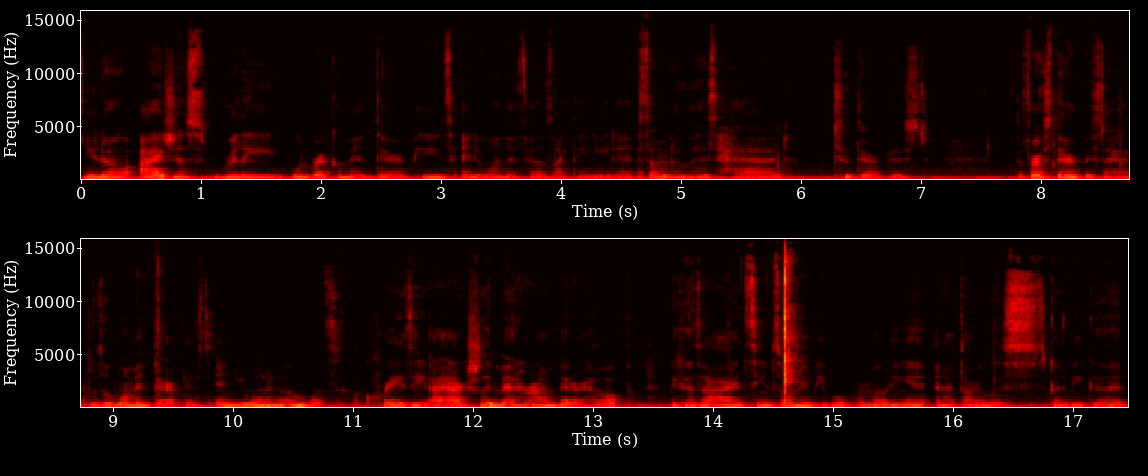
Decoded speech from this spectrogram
You know, I just really would recommend therapy to anyone that feels like they need it. someone who has had two therapists, the first therapist I had was a woman therapist. And you want to know what's crazy? I actually met her on BetterHelp because I had seen so many people promoting it and I thought it was going to be good.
